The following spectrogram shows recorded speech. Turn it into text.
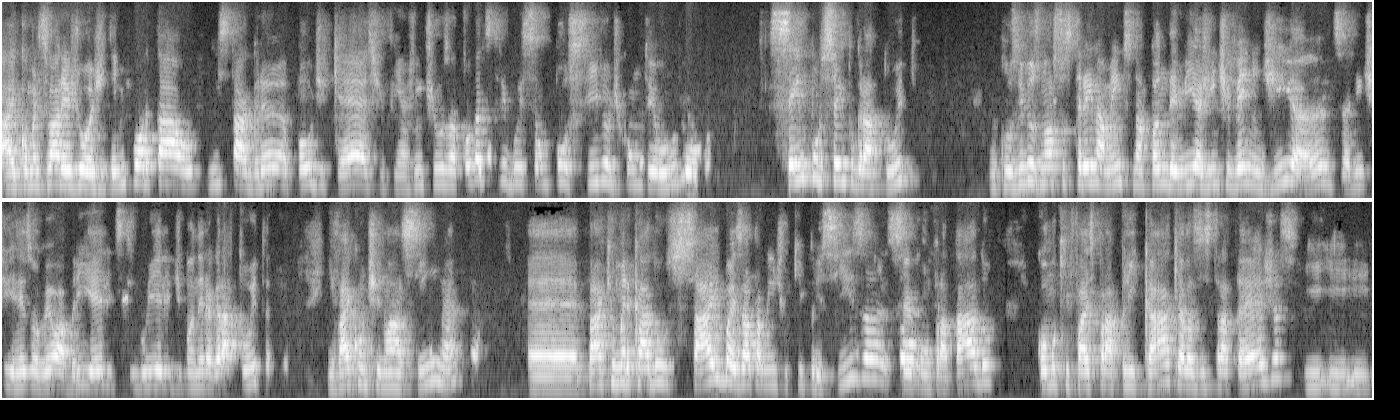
a e-commerce varejo hoje tem portal, Instagram, podcast, enfim, a gente usa toda a distribuição possível de conteúdo, 100% gratuito. Inclusive, os nossos treinamentos na pandemia a gente vendia antes, a gente resolveu abrir ele, distribuir ele de maneira gratuita e vai continuar assim, né? É, para que o mercado saiba exatamente o que precisa ser contratado, como que faz para aplicar aquelas estratégias e, e,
